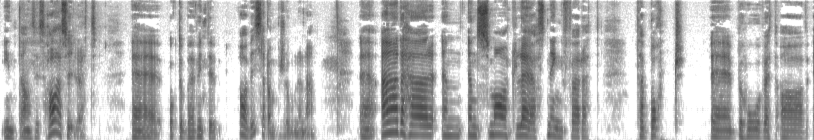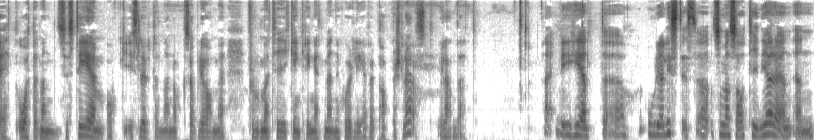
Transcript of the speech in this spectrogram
inte anses ha asylrätt. Eh, och då behöver vi inte avvisa de personerna. Eh, är det här en, en smart lösning för att ta bort eh, behovet av ett återvändandesystem och i slutändan också bli av med problematiken kring att människor lever papperslöst i landet. Nej, det är helt uh, orealistiskt. Uh, som jag sa tidigare, en, en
